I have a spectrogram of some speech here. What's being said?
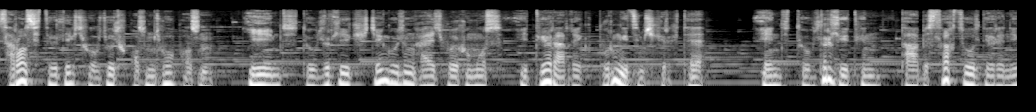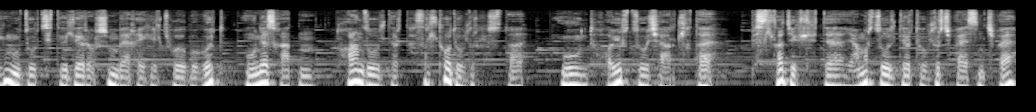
саруул сэтгэлийг ч хөгжүүлэх боломжгүй болно. Иймд төвлөрлийг хичээнгүйлэн хайж буй хүмүүс эдгээр аргыг бүрэн эзэмших хэрэгтэй. Энд төвлөрөл гэдэг нь та бясалгах зүйл дээр нэгэн үзүүр сэтгэлээр оршин байхыг хэлж буй бөгөөд үүнээс гадна тухайн зүйл дээр тасралтгүй төвлөрөх ёстой. Үүнд хоёр зүйл шаардлагатай. Бясалгаж эхлэхдээ ямар зүйл дээр төвлөрч байсан ч бай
